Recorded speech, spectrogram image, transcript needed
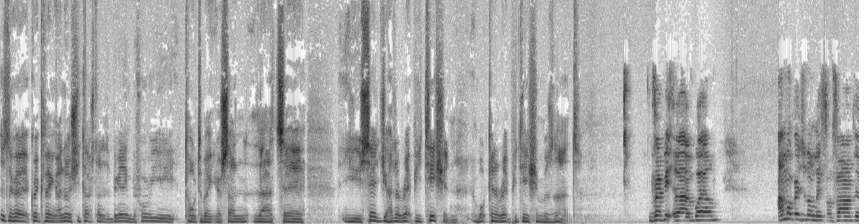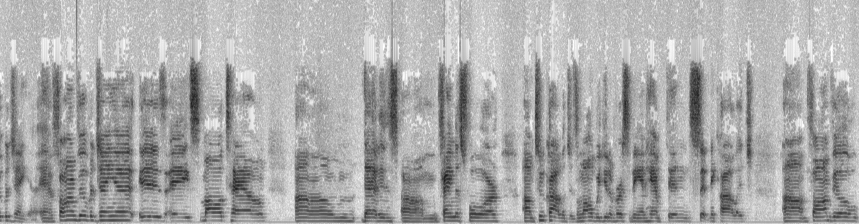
Just a quick thing. I know she touched on it at the beginning before we talked about your son that uh, you said you had a reputation. What kind of reputation was that? Uh, well, I'm originally from Farmville, Virginia, and Farmville, Virginia is a small town um, that is um, famous for um, two colleges, Longwood University and Hampden-Sydney College. Um, Farmville,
